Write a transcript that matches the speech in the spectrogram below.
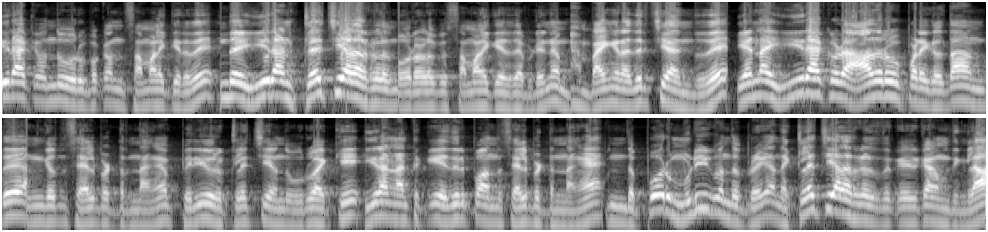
ஈராக்கை வந்து ஒரு பக்கம் சமாளிக்கிறது இந்த ஈரான் கிளர்ச்சியாளர்கள் வந்து ஓரளவுக்கு சமாளிக்கிறது அப்படின்னு பயங்கர அதிர்ச்சியா இருந்தது. ஏன்னா ஈராக்கோட ஆதரவு படைகள் தான் வந்து அங்க வந்து செயல்பட்டு இருந்தாங்க பெரிய ஒரு கிளர்ச்சியை வந்து உருவாக்கி ஈரான் நாட்டுக்கு எதிர்ப்பா வந்து செயல்பட்டு இருந்தாங்க இந்த போர் முடிவுக்கு வந்த பிறகு அந்த கிளர்ச்சியாளர்கள் இருக்க- இருக்காங்க பார்த்தீங்களா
